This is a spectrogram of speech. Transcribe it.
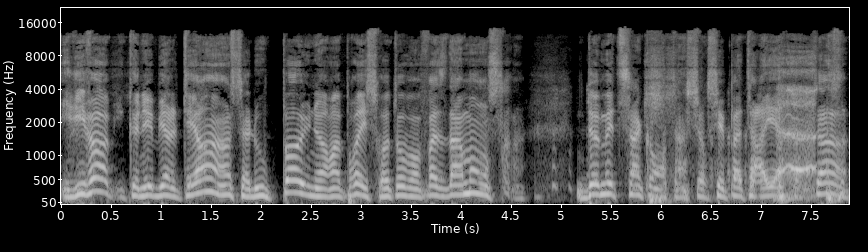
il y va, il connaît bien le terrain, hein, ça loupe pas. Une heure après, il se retrouve en face d'un monstre. 2 mètres 50 hein, sur ses pattes arrière comme ça,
